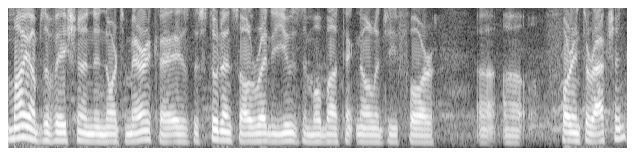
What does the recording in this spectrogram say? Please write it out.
My observation in North America is the students already use the mobile technology for, uh, uh, for interaction,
